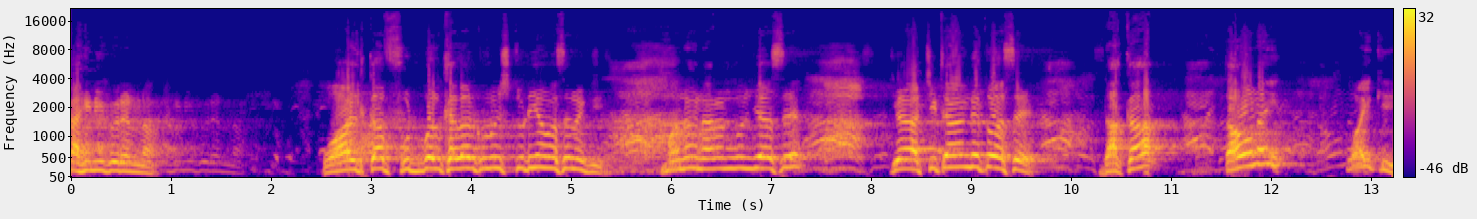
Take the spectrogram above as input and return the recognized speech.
কাহিনী করেন না। ওয়ার্ল্ড কাপ ফুটবল খেলার কোন স্টেডিয়াম আছে নাকি? মনে হয় নারায়ণগঞ্জে আছে। যা চিটাঙ্গে তো আছে। ঢাকা? তাও নাই? কয় কি?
